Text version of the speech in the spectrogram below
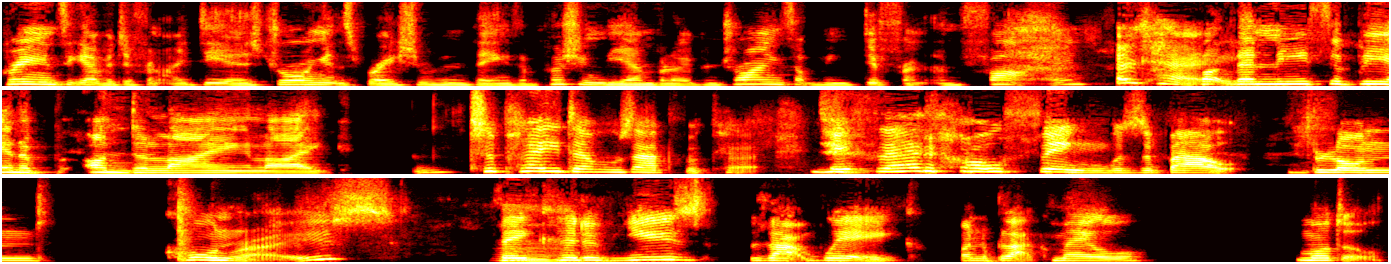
bringing together different ideas, drawing inspiration from things, and pushing the envelope and trying something different and fine. okay But there needs to be an underlying like. to play devil's advocate, if their whole thing was about blonde cornrows, they Hmm. could have used that wig on a black male model.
